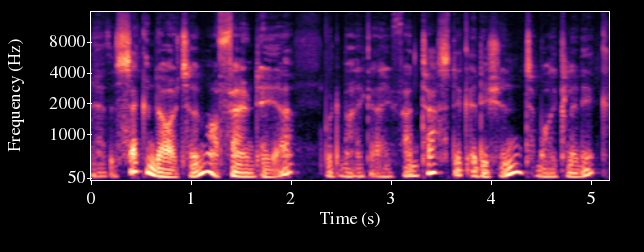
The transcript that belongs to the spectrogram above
Now the second item I found here would make a fantastic addition to my clinic.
